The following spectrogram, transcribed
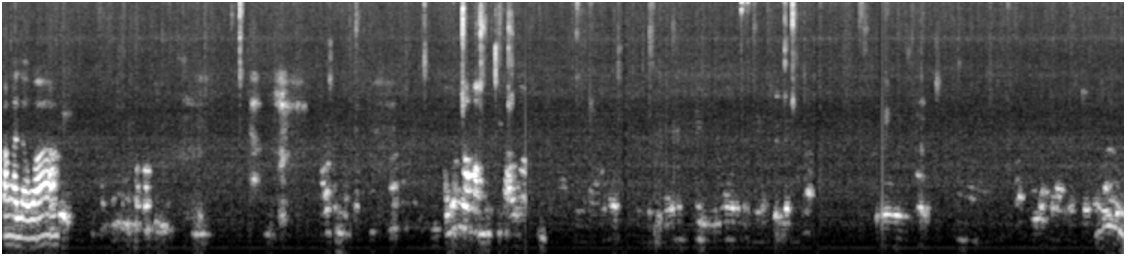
Pangalawa. Hmm.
